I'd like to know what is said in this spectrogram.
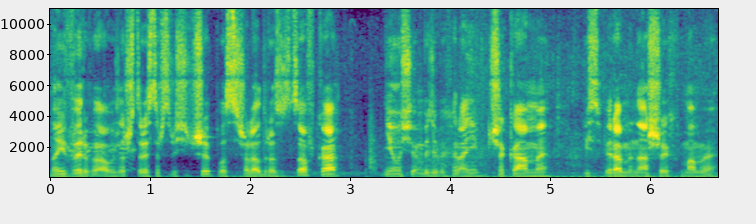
No i wyrwał za 443. Postrzela od razu cofka. Nie musimy być wychylani. Czekamy i wspieramy naszych. Mamy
